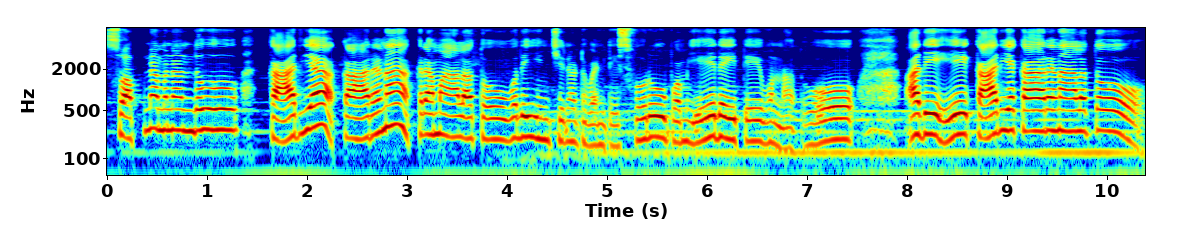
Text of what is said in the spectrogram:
స్వప్నమునందు కార్య కారణ క్రమాలతో ఉదయించినటువంటి స్వరూపం ఏదైతే ఉన్నదో అది కార్యకారణాలతో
